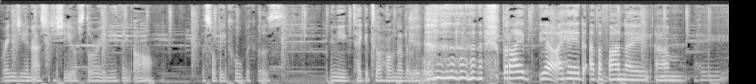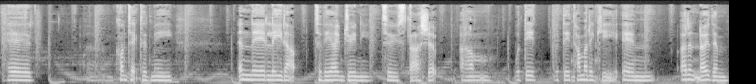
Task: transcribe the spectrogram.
rings you and asks you to share your story and you think, oh, this will be cool because, and you take it to a whole nother level. But I, yeah, I had other whānau um, who had um, contacted me in their lead up to their own journey to Starship um, with their with their tamariki, and I didn't know them.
